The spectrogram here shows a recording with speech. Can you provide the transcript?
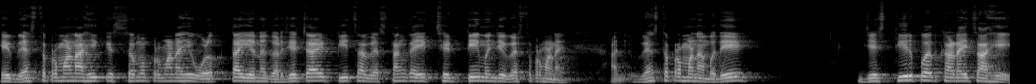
हे व्यस्त प्रमाण आहे की समप्रमाण आहे हे ओळखता येणं गरजेचं आहे. टीचा व्यस्तांक एक छेद टी म्हणजे व्यस्त प्रमाण आहे. आणि व्यस्त प्रमाणामध्ये जे स्थिर पद काढायचं आहे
